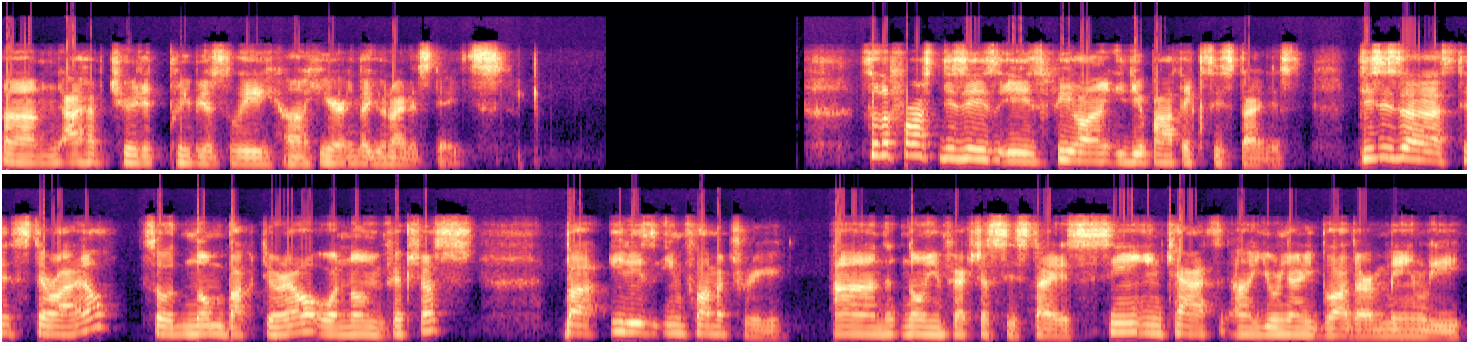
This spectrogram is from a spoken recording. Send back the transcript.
um, I have treated previously uh, here in the United States. So the first disease is feline idiopathic cystitis. This is a st sterile, so non-bacterial or non-infectious, but it is inflammatory and non-infectious cystitis seen in cats uh, urinary bladder mainly.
